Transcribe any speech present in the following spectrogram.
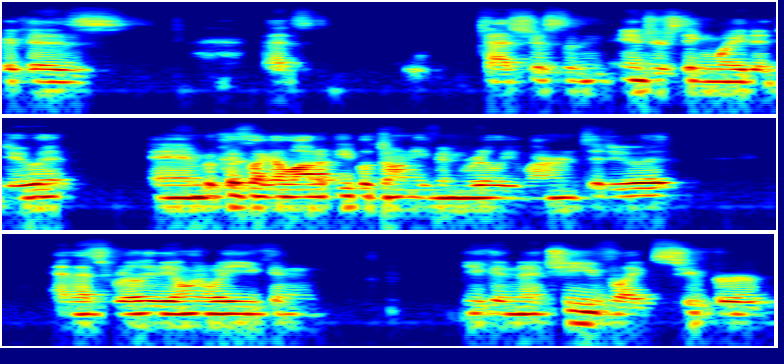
because that's that's just an interesting way to do it and because like a lot of people don't even really learn to do it and that's really the only way you can you can achieve like super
